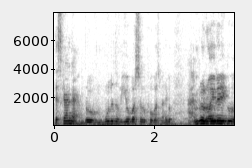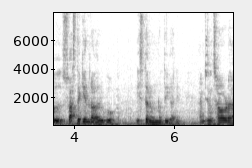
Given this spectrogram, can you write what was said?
त्यस कारणले हाम्रो मूलत यो वर्षको फोकस भनेको हाम्रो रहिरहेको स्वास्थ्य केन्द्रहरूको स्तर उन्नति गर्ने हामीसँग छवटा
